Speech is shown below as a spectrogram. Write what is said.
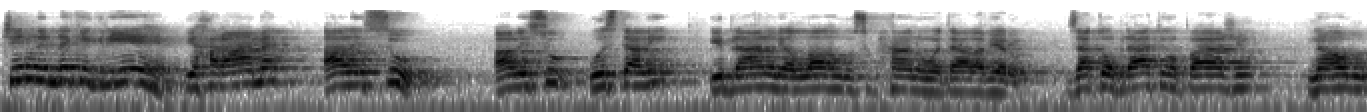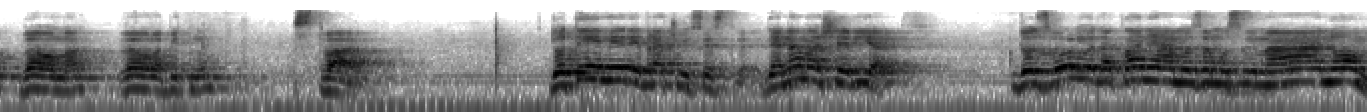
činili neke grijehe i harame, ali su, ali su ustali i branili Allahu subhanahu wa ta'ala vjeru. Zato obratimo pažnju na ovu veoma, veoma bitnu stvar. Do te mjere, braću i sestre, da je nama šerijat dozvolio da klanjamo za muslimanom,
